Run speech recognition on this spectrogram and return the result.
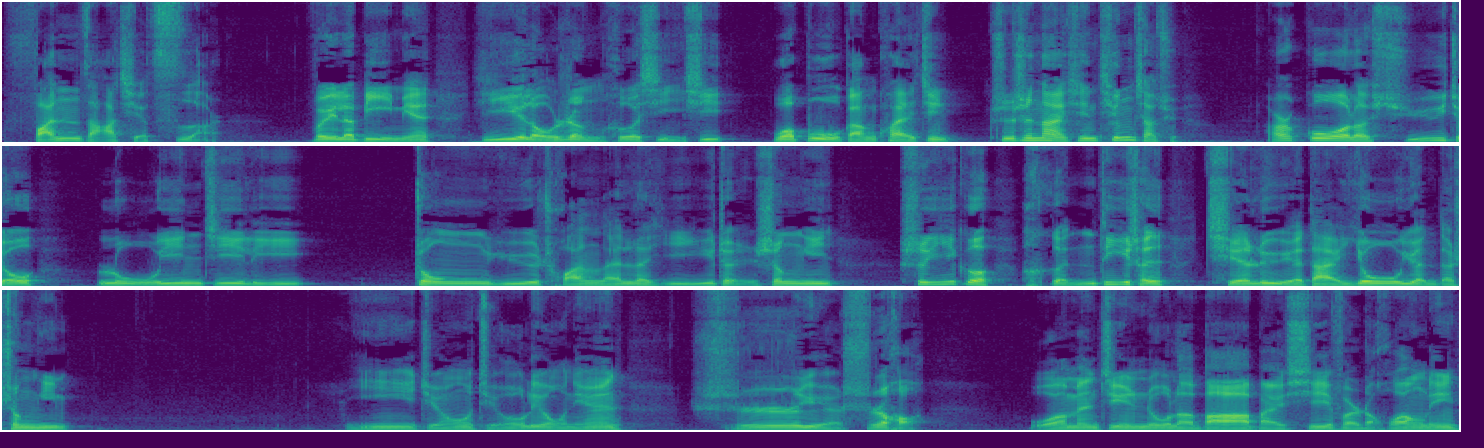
繁杂且刺耳。为了避免遗漏任何信息，我不敢快进，只是耐心听下去。而过了许久，录音机里终于传来了一阵声音。是一个很低沉且略带幽怨的声音。一九九六年十月十号，我们进入了八百媳妇的皇陵，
